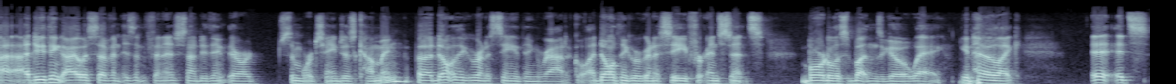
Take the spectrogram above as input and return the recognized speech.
I, I do think iOS seven isn't finished, and I do think there are some more changes coming. But I don't think we're going to see anything radical. I don't think we're going to see, for instance, borderless buttons go away. You know, like it, it's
